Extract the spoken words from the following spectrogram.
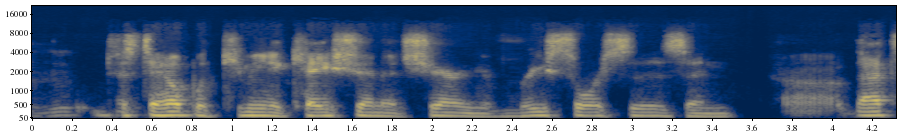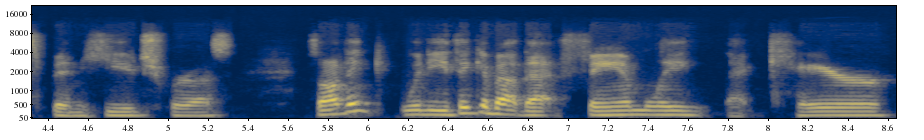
mm-hmm. just to help with communication and sharing of resources and uh, that's been huge for us so i think when you think about that family that care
